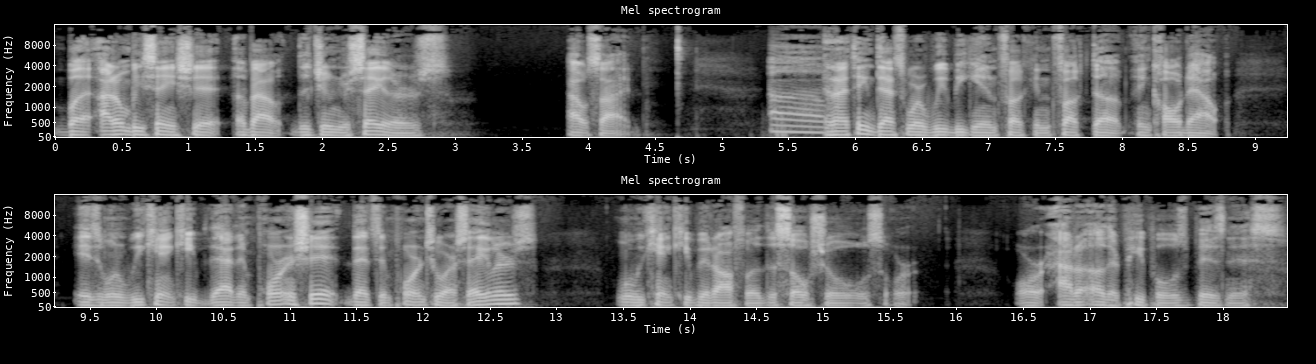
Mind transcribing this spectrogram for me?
But I don't be saying shit about the junior sailors outside. Um, And I think that's where we begin fucking fucked up and called out is when we can't keep that important shit that's important to our sailors when we can't keep it off of the socials or or out of other people's business.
